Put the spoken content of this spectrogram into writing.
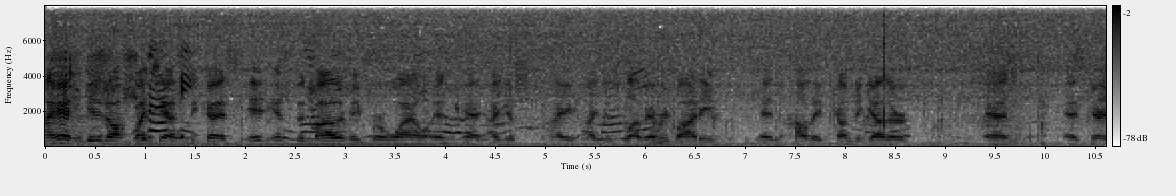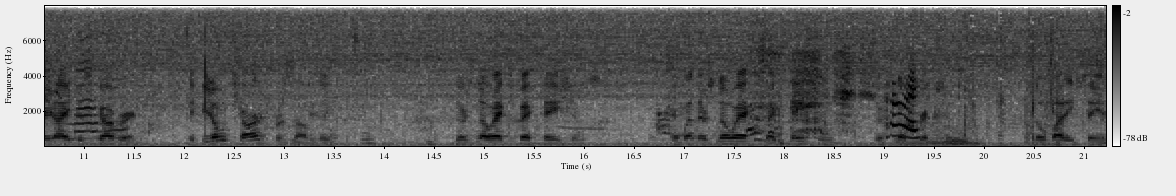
I had to get it off my chest because it, it's been bothering me for a while. And, and I just, I, I just love everybody and how they've come together. And as Carrie and I discovered, if you don't charge for something, there's no expectations. There's no expectations, there's no friction. Nobody says,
